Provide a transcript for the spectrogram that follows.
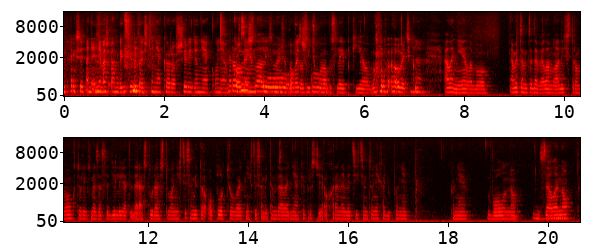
Takže... A ne, nemáš ambíciu to ešte nejako rozšíriť o nejakú, neviem, Rozmýšľali sme, že buď kozičku, alebo sliepky, alebo ovečku. Aha. Ale nie, lebo máme tam teda veľa mladých stromov, ktorých sme zasadili a teda rastú, rastú a nechce sa mi to oploťovať, nechce sa mi tam dávať nejaké proste ochranné veci, chcem to nechať úplne, úplne voľno, zeleno. Mm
